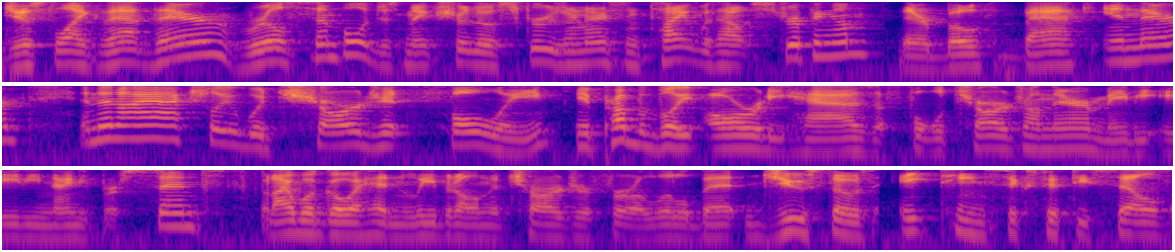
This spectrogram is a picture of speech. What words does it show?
just like that there. Real simple, just make sure those screws are nice and tight without stripping them. They're both back in there. And then I actually would charge it fully. It probably already has a full charge on there, maybe 80, 90%, but I will go ahead and leave it on the charger for a little bit, juice those 18650 cells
